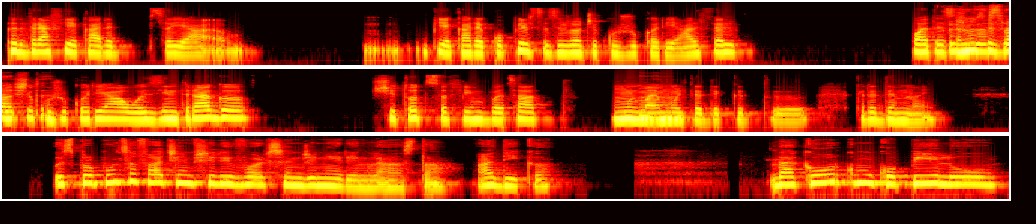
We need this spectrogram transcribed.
cât vrea fiecare să ia fiecare copil să se joace cu jucării, altfel poate să nu găsește. se joace cu jucăria o zi întreagă și tot să fi învățat mult mai uh-huh. multe decât uh, credem noi. Îți propun să facem și reverse engineering la asta. Adică, dacă oricum copilul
